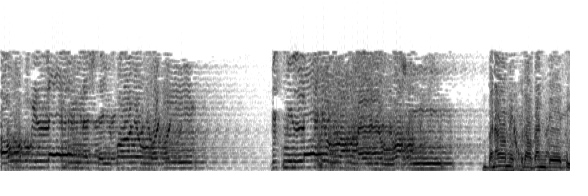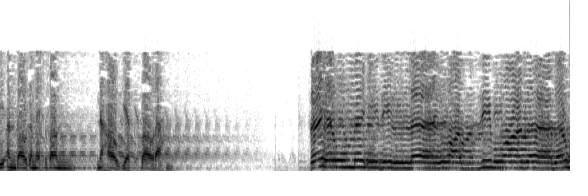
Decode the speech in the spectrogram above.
اعوذ بالله من الشیطان الرجیم. بسم الله به نام خداوند بی اندازه مهربان نهایت با رحم. فيومئذ لا يعذب عذابه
